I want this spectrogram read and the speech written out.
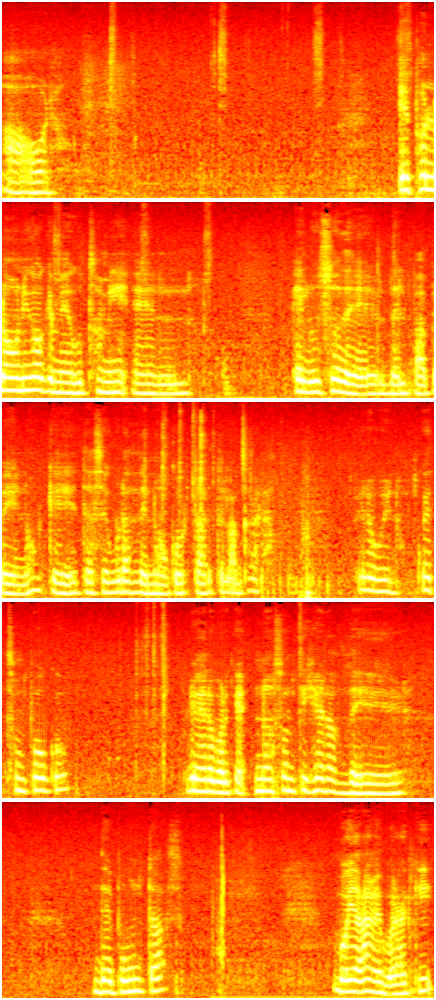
Ahora. Es por lo único que me gusta a mí el, el uso del, papel, ¿no? Que te aseguras de no cortarte la cara. Pero bueno, cuesta un poco. Primero porque no son tijeras de, de puntas. Voy a darme por aquí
